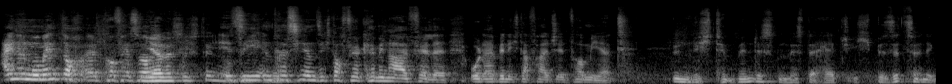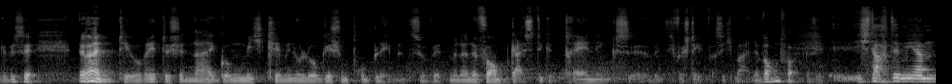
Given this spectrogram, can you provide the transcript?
Einen Moment doch, äh, Professor. Ja, was ist denn? Sie interessieren sich doch für Kriminalfälle, oder bin ich da falsch informiert? Nicht im mindesten, Mr. Hedge. Ich besitze eine gewisse rein theoretische Neigung, mich kriminologischen Problemen zu widmen. Eine Form geistigen Trainings, äh, wenn Sie verstehen, was ich meine. Warum folgen Sie? Ich dachte mir,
